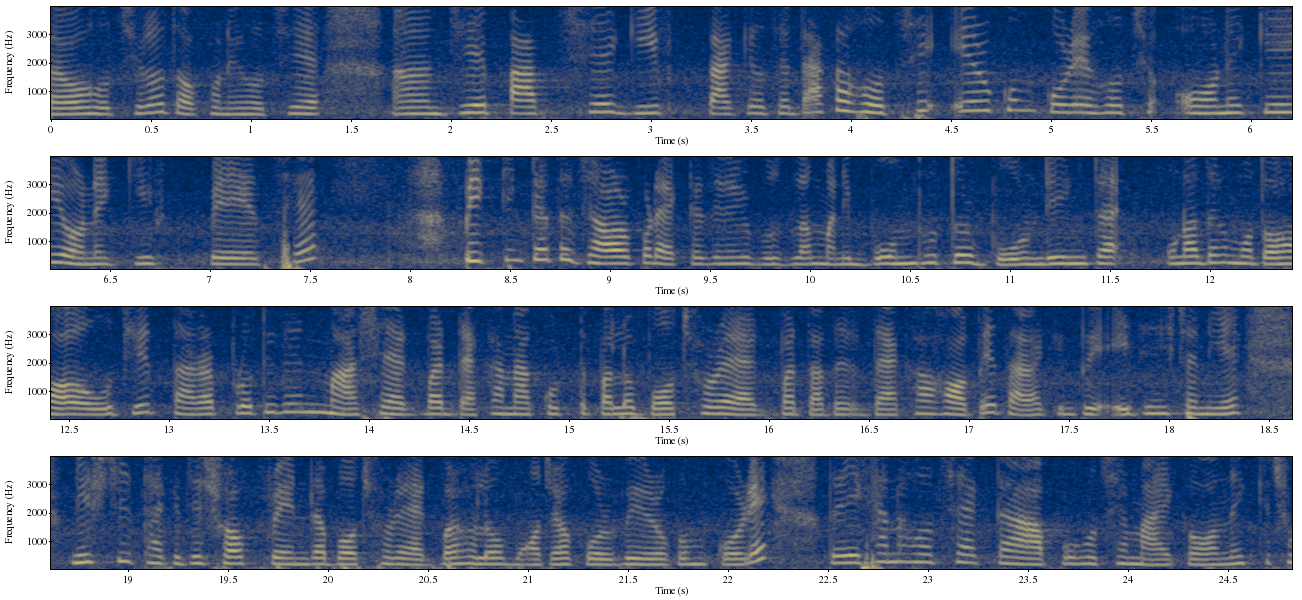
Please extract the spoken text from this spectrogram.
দেওয়া হচ্ছিল, তখনই হচ্ছে যে পাচ্ছে গিফট তাকে হচ্ছে ডাকা হচ্ছে, এরকম করে হচ্ছে অনেকেই অনেক গিফট পেয়েছে। পিকনিকটাতে যাওয়ার পর একটা জিনিস বুঝলাম মানে বন্ধুত্বর বন্ডিংটা ওনাদের মতো হওয়া উচিত। তারা প্রতিদিন মাসে একবার দেখা না করতে পারলেও বছরে একবার তাদের দেখা হবে। তারা কিন্তু এই জিনিসটা নিয়ে নিশ্চিত থাকে যে সব ফ্রেন্ডরা বছরে একবার হলেও মজা করবে এরকম করে। তো এখানে হচ্ছে একটা আপু হচ্ছে মাইকে অনেক কিছু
